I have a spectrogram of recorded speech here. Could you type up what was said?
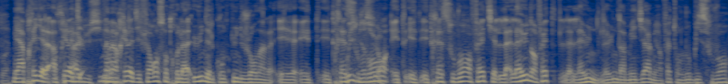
quoi Mais après, il y a la- après, la, di- hallucinant. non, mais après la différence entre la une et le contenu du journal. Et, et- et très Oui, souvent, et, très souvent, en fait, la, la une, en fait, la, la une, la une d'un média, mais en fait, on l'oublie souvent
